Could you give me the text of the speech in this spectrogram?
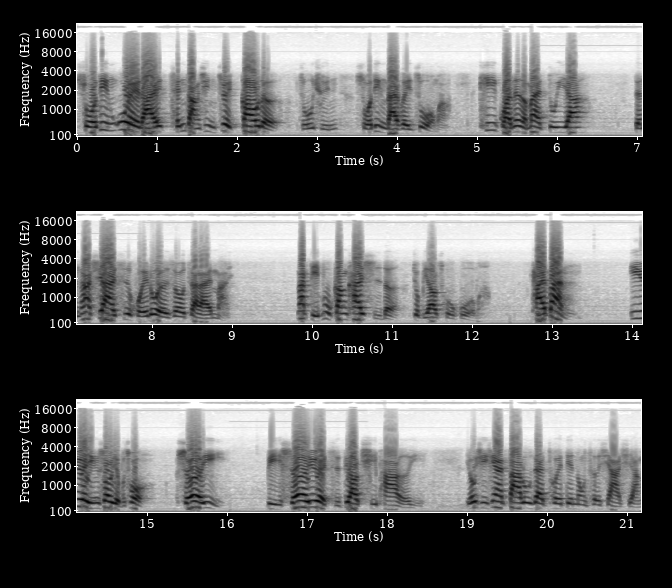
锁定未来成长性最高的族群，锁定来回做嘛。K 管那种卖堆呀，等它下一次回落的时候再来买。那底部刚开始的就不要错过嘛。台办一月营收也不错，十二亿，比十二月只掉七趴而已。尤其现在大陆在推电动车下乡，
